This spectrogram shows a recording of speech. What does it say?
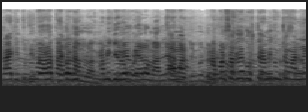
नाही तिथं तुम्ही मला पाठवलं. आम्ही गेलो. आपण सगळ्या गोष्टी आम्ही तुमच्या मान्य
